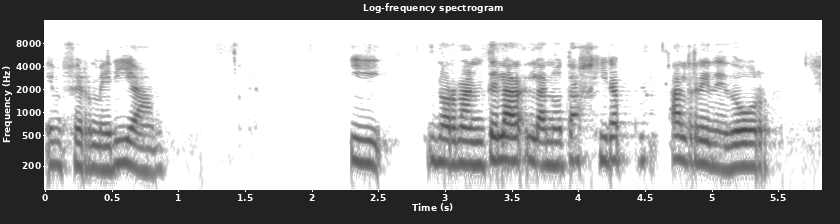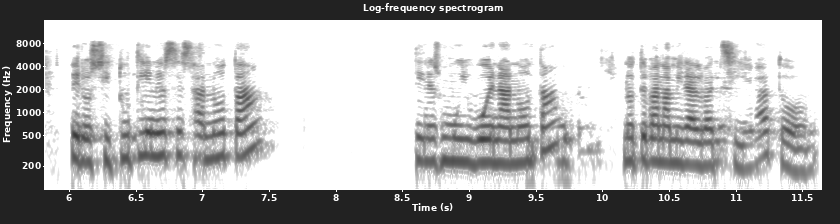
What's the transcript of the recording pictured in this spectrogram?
enfermería. Y normalmente la, nota gira alrededor, pero si tú tienes esa nota, tienes muy buena nota, no te van a mirar el bachillerato.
